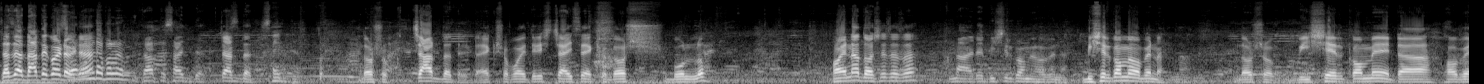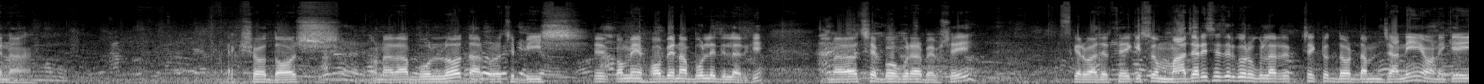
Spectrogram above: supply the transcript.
চাচা, দাঁতে কয়টা ওইটা দাঁতে চার দাঁত। দর্শক, চার দাঁতের এটা। একশো পঁয়ত্রিশ চাইছে, একশো দশ বলল। হয় না দশে, চাচা? না এটা বিশের কমে হবে না। বিশের কমে হবে না। দর্শক বিশের কমে এটা হবে না। একশো দশ ওনারা বলল তারপর হচ্ছে বিশের কমে হবে না বলে দিল আর কি। ওনারা হচ্ছে বগুড়ার ব্যবসায়ী। আজকের বাজার থেকে কিছু মাঝারি সাইজের গরুগুলার হচ্ছে একটু দরদাম জানি। অনেকেই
